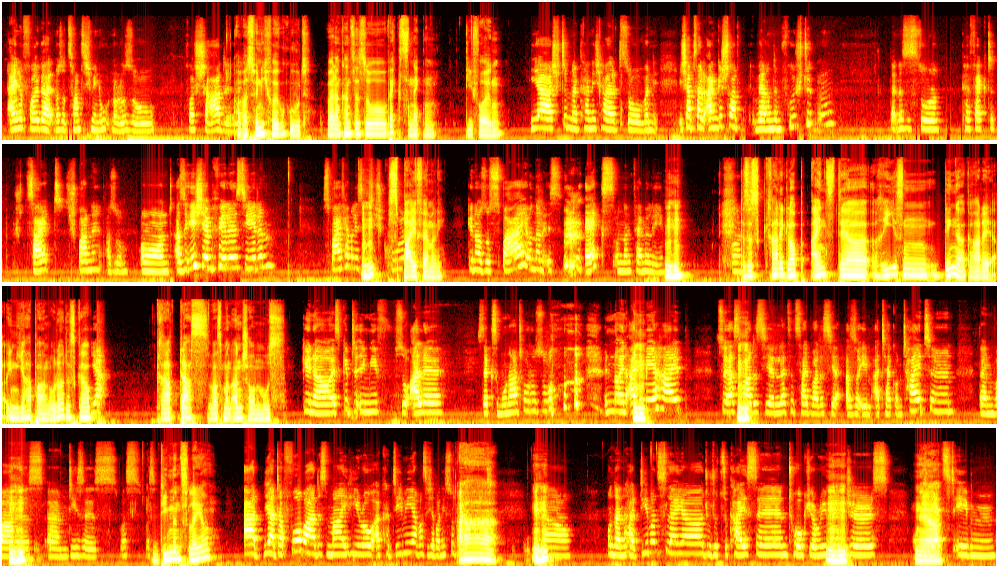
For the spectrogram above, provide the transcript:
eine Folge halt nur so 20 Minuten oder so. Voll schade. Aber das finde ich voll gut. Weil dann kannst du so wegsnacken, die Folgen. Ja, stimmt, dann kann ich halt so, wenn ich, ich habe es halt angeschaut während dem Frühstücken, dann ist es so perfekte Zeitspanne, also und also ich empfehle es jedem. Spy Family ist Mhm. richtig cool. Spy Family. Genau, so Spy und dann ist X und dann Family. Mhm. Und Das ist gerade, glaub, eins der riesen Dinger gerade in Japan, oder? Das glaub ja, gerade das, was man anschauen muss. genau, es gibt irgendwie so alle sechs Monate oder so einen neuen Mhm. Anime-Hype. Zuerst Mhm. war das hier, in letzter Zeit war das hier, also eben Attack on Titan, dann war Mhm. das ähm, dieses, was, was Demon Slayer? Ah, ja, davor war das My Hero Academia, was ich aber nicht so geil Ah. fand. Mhm. Genau. Und dann halt Demon Slayer, Jujutsu Kaisen, Tokyo Revengers und Mhm. Ja. jetzt eben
